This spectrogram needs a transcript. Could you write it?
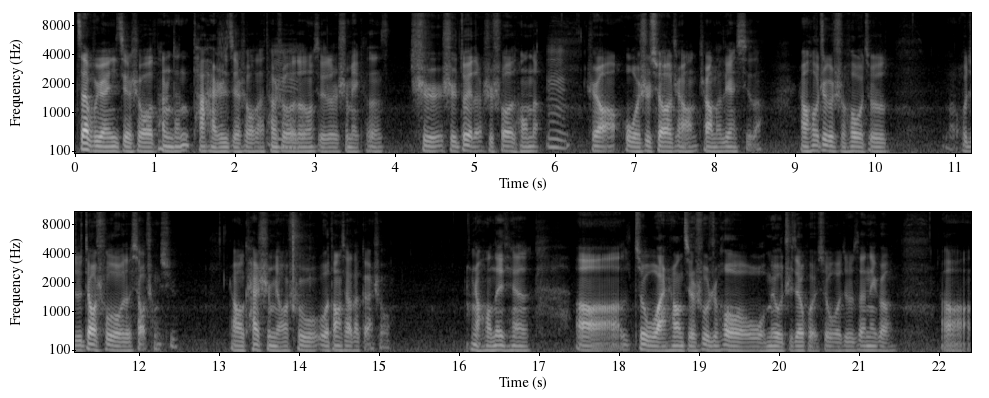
再不愿意接受，但是他他还是接受了，他说的东西是 make sense，是是对的，是说得通的，嗯是啊，我是需要这样这样的练习的。然后这个时候我就我就调出了我的小程序，然后开始描述我当下的感受。然后那天，啊、就晚上结束之后，我没有直接回去，我就在那个啊、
